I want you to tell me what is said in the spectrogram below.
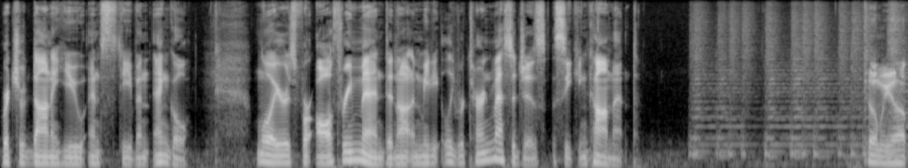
Richard Donoghue and Stephen Engel. Lawyers for all three men did not immediately return messages seeking comment. Coming up,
